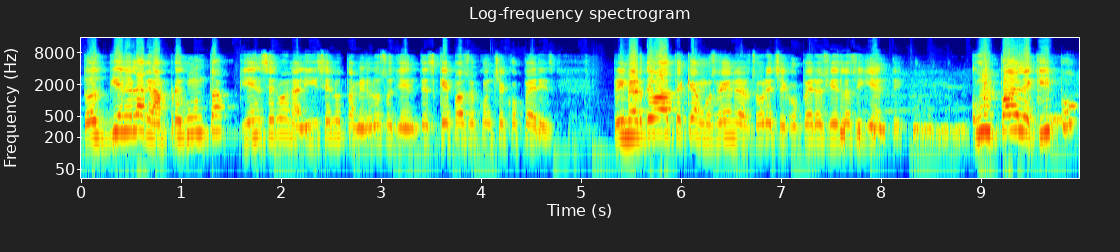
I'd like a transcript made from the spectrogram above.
Entonces viene la gran pregunta, piénselo, analícelo también los oyentes, ¿qué pasó con Checo Pérez? Primer debate que vamos a generar sobre Checo Pérez y es lo siguiente. ¿Culpa del equipo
